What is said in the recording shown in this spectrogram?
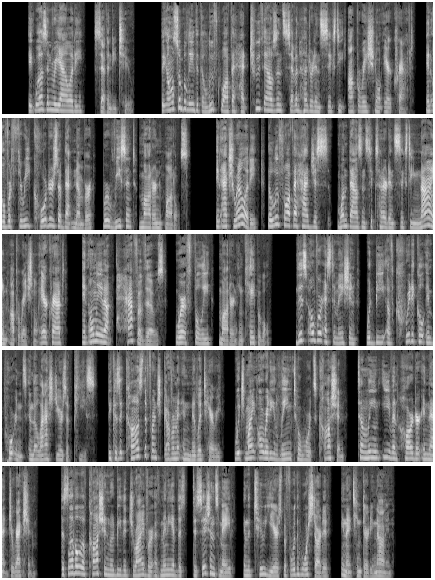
It was in reality 72. They also believed that the Luftwaffe had 2,760 operational aircraft, and over three quarters of that number were recent modern models. In actuality, the Luftwaffe had just 1,669 operational aircraft, and only about half of those were fully modern and capable. This overestimation would be of critical importance in the last years of peace because it caused the French government and military, which might already lean towards caution, to lean even harder in that direction. This level of caution would be the driver of many of the decisions made in the two years before the war started in 1939.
